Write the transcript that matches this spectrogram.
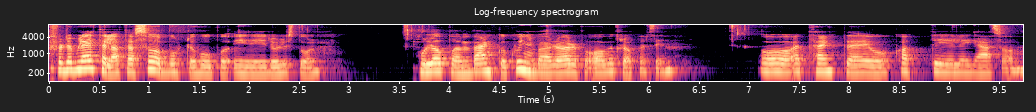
for det ble til at jeg så bort til henne i rullestolen. Hun lå på en benk og kunne bare røre på overkroppen sin. Og jeg tenkte jo når ligger jeg sånn?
